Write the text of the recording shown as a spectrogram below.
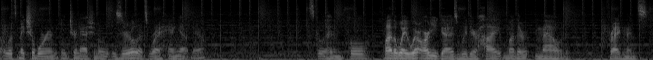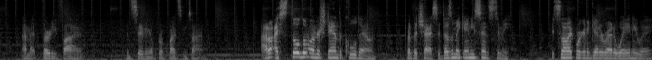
Uh, let's make sure we're in international zero. That's where I hang out now. Let's go ahead and pull. By the way, where are you guys with your High Mother Maud fragments? I'm at 35. Been saving up for quite some time. I don't. I still don't understand the cooldown for the chest. It doesn't make any sense to me. It's not like we're gonna get it right away anyway.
